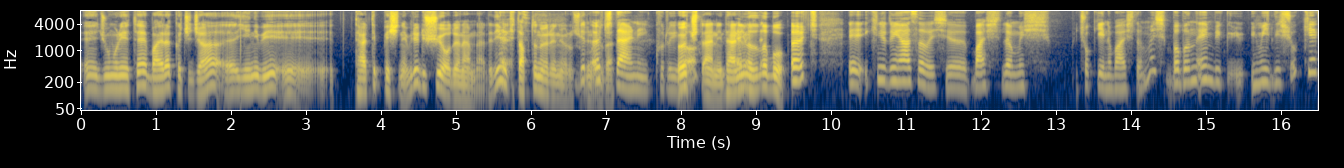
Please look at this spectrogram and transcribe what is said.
e, Cumhuriyete bayrak açacağı e, yeni bir e, tertip peşine bile düşüyor o dönemlerde değil mi? Evet. Kitaptan öğreniyoruz Bir bunları da. Ölç Derneği kuruyor. Ölç Derneği. Derneğin Evet. adı da bu. Ölç e, İkinci Dünya Savaşı başlamış çok yeni başlamış. Babanın en büyük ümidi şu ki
